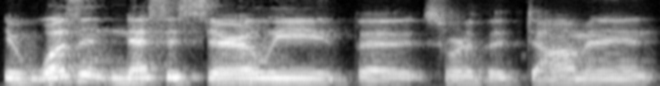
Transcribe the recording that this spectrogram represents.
it wasn't necessarily the sort of the dominant,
